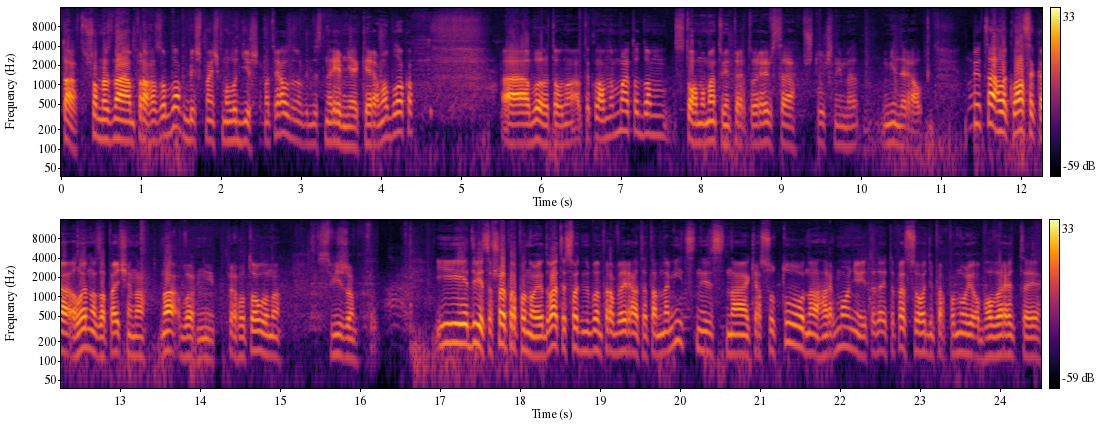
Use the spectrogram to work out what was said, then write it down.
Так, що ми знаємо про газоблок, більш-менш молодіший матеріал, ну, він десь на рівні як керамоблоку. Виготовлено автоклавним методом. З того моменту він перетворився в штучний мінерал. Ну і цегла класика, глина запечена на вогні, приготовлена свіжа. І дивіться, що я пропоную. Давайте сьогодні будемо перевіряти там на міцність, на красоту, на гармонію і т.д. І тепер сьогодні пропоную обговорити.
